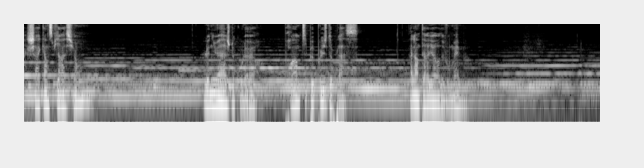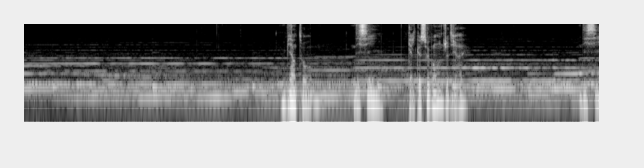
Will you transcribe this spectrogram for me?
À chaque inspiration, le nuage de couleur prend un petit peu plus de place à l'intérieur de vous-même. Bientôt, d'ici quelques secondes, je dirais. D'ici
